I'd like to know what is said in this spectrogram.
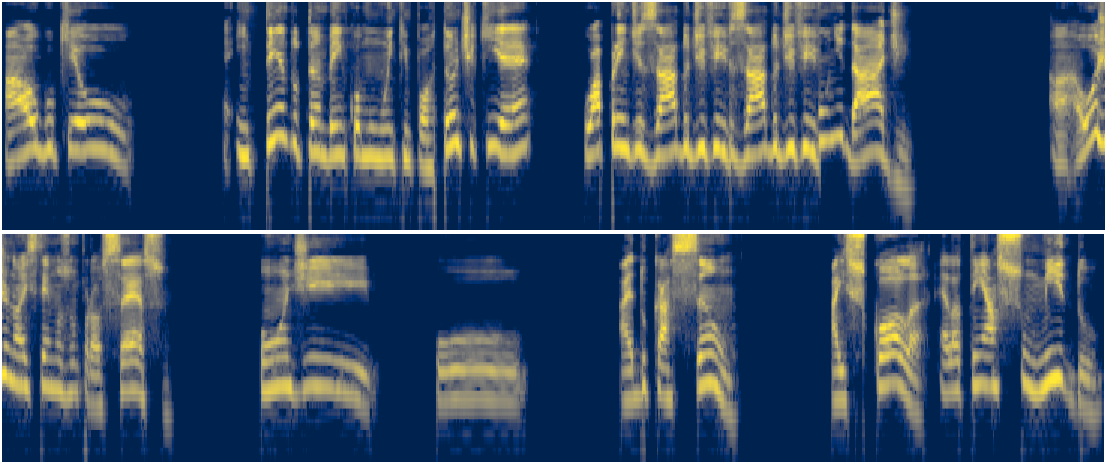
a algo que eu entendo também como muito importante, que é o aprendizado de visado de viver unidade. Ah, hoje nós temos um processo onde o, a educação, a escola, ela tem assumido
